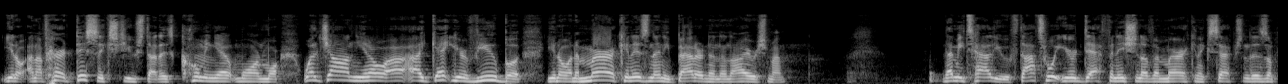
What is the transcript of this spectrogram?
you know, and I've heard this excuse that is coming out more and more. Well, John, you know, I, I get your view, but, you know, an American isn't any better than an Irishman. Let me tell you, if that's what your definition of American exceptionalism,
